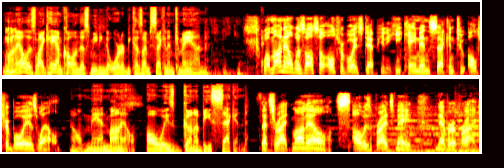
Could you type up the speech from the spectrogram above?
Mhm. Mon-El is like, "Hey, I'm calling this meeting to order because I'm second in command." Well, Mon-El was also Ultra Boy's deputy. He came in second to Ultra Boy as well. Oh man, Mon-El always gonna be second. That's right. Mon-El, s- always a bridesmaid, never a bride.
